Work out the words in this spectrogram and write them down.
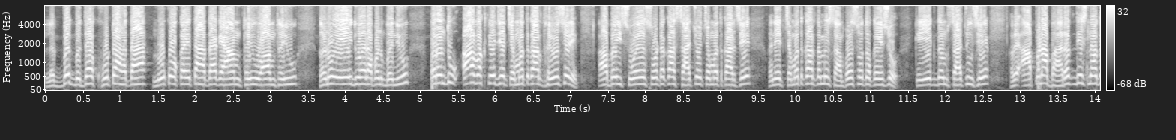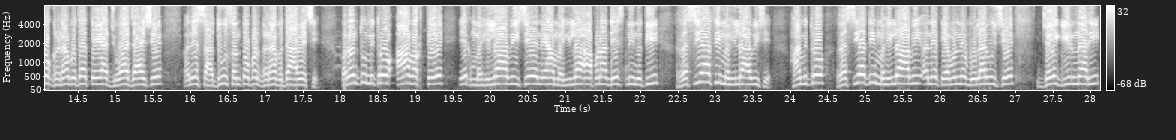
લગભગ બધા ખોટા હતા. લોકો કહેતા હતા કે આમ થયું આમ થયું. ઘણું એ દ્વારા પણ બન્યું. પરંતુ આ વખતે જે ચમત્કાર થયો છે આ ભાઈ સો એ સો ટકા સાચો ચમત્કાર છે. અને ચમત્કાર તમે સાંભળશો તો કહેશો કે એકદમ સાચું છે. હવે આપણા ભારત દેશના તો ઘણા બધા ત્યાં જોવા જાય છે અને સાધુ સંતો પણ ઘણા બધા આવે છે. પરંતુ મિત્રો, આ વખતે એક મહિલા આવી છે અને આ મહિલા આપણા દેશની નથી. રશિયાથી મહિલા આવી છે. હા મિત્રો, રશિયાથી મહિલા આવી અને તેમણે બોલાવ્યું છે. જય ગિરનારી.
